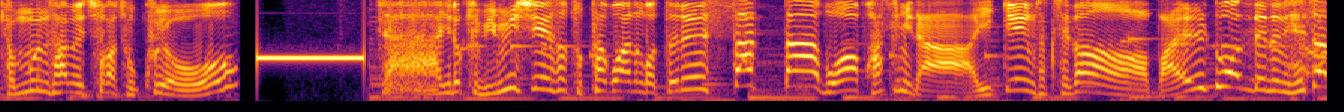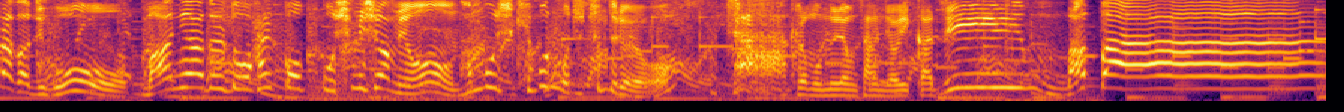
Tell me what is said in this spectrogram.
견문삼회 추가 좋고요. 자 이렇게 민미씨에서 좋다고 하는 것들을 싹 다 모아봤습니다 이 게임 자체가 말도 안 되는 해자라 가지고 마니아들도 할 거 없고 심심하면 한 번씩 해보는 거 추천드려요 자 그럼 오늘 영상은 여기까지. 맛빠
